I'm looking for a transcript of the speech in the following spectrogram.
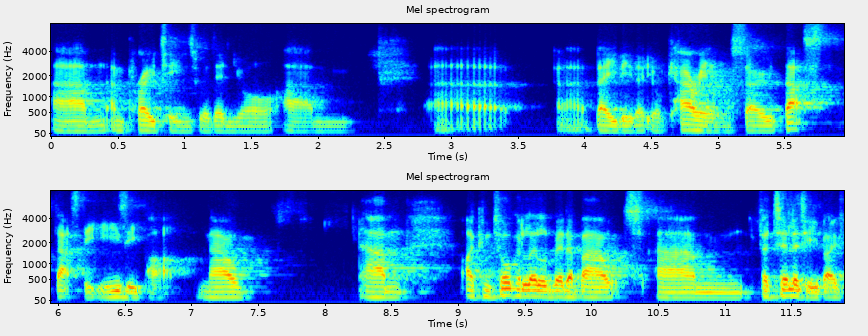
um, and proteins within your um, uh, uh, baby that you're carrying. So that's that's the easy part. Now, um, I can talk a little bit about um, fertility, both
